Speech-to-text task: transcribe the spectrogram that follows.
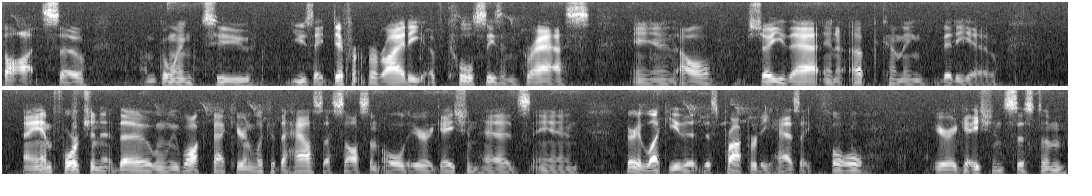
thought. So I'm going to use a different variety of cool season grass, and I'll show you that in an upcoming video. I am fortunate though, when we walked back here and looked at the house, I saw some old irrigation heads and very lucky that this property has a full irrigation system.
